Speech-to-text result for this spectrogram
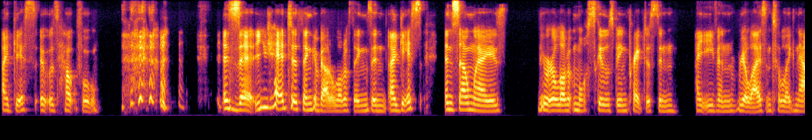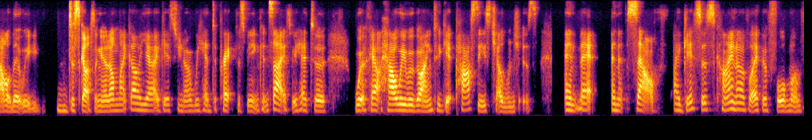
I guess it was helpful. is that you had to think about a lot of things. And I guess in some ways, there were a lot of more skills being practiced than I even realized until like now that we discussing it. I'm like, oh yeah, I guess you know we had to practice being concise. We had to work out how we were going to get past these challenges, and that in itself, I guess, is kind of like a form of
